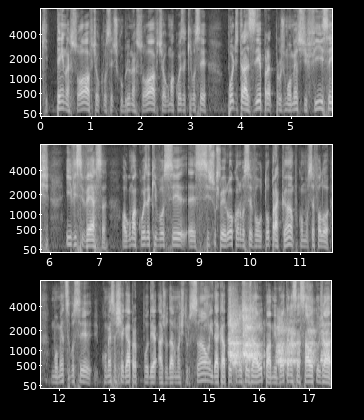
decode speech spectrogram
que tem no Airsoft ou que você descobriu no Airsoft, alguma coisa que você pôde trazer para os momentos difíceis e vice-versa? alguma coisa que você é, se superou quando você voltou para campo, como você falou, no momento que você começa a chegar para poder ajudar numa instrução e daqui a pouco você já, opa, me bota nessa sala que eu já,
